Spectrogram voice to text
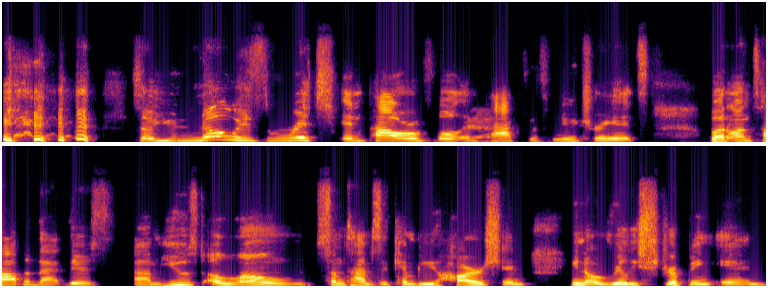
so you know it's rich and powerful and packed with nutrients. But on top of that, there's um, used alone. Sometimes it can be harsh and you know really stripping and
